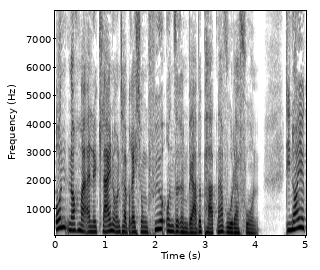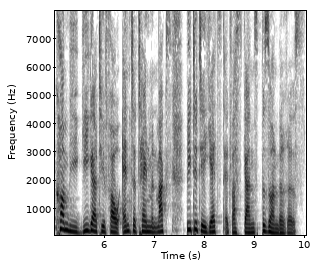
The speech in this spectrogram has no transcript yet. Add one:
Und nochmal eine kleine Unterbrechung für unseren Werbepartner Vodafone. Die neue Kombi Giga TV Entertainment Max bietet dir jetzt etwas ganz Besonderes.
